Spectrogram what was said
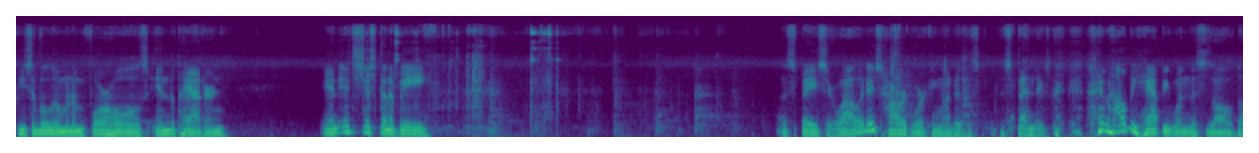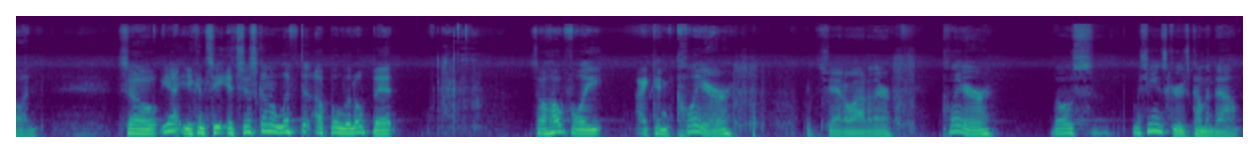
piece of aluminum, four holes in the pattern. And it's just going to be a spacer. Wow, it is hard working under this, this Bendix. I'll be happy when this is all done. So, yeah, you can see it's just going to lift it up a little bit. So hopefully I can clear, get the shadow out of there, clear those machine screws coming down.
